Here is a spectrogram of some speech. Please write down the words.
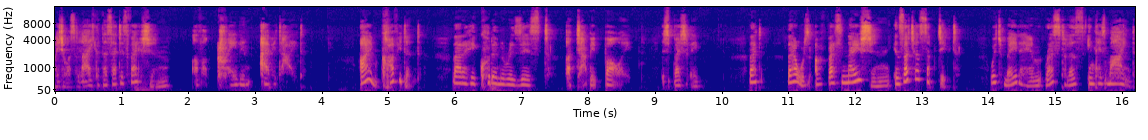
which was like the satisfaction of a craving appetite. I am confident that he couldn't resist a chubby boy, especially that there was a fascination in such a subject which made him restless in his mind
